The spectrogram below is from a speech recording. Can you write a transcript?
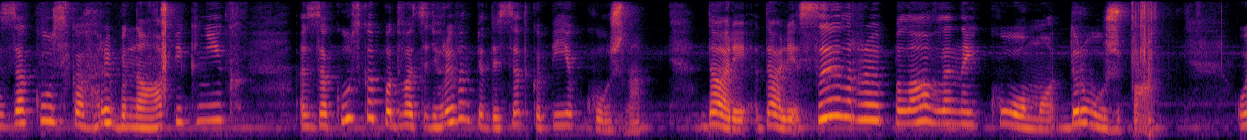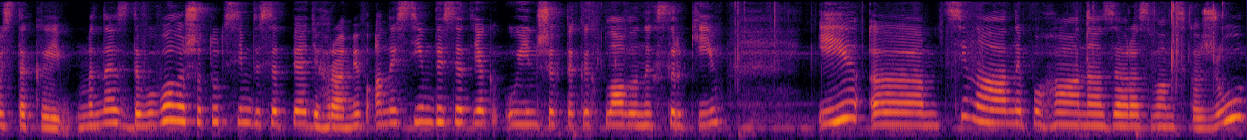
Закуска грибна пікнік. Закуска по 20 гривень 50 копійок кожна. Далі, далі сир плавлений комо, дружба. Ось такий. Мене здивувало, що тут 75 грамів, а не 70, як у інших таких плавлених сирків. І е, ціна непогана, зараз вам скажу.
